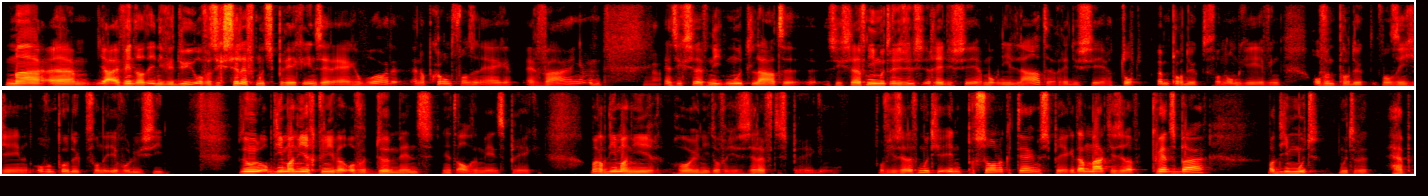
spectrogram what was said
Maar um, ja, hij vindt dat het individu over zichzelf moet spreken in zijn eigen woorden en op grond van zijn eigen ervaringen. Ja. En zichzelf niet moet laten, eh, zichzelf niet moet reduceren, maar ook niet laten reduceren tot een product van de omgeving, of een product van zijn genen, of een product van de evolutie. Ik bedoel, op die manier kun je wel over de mens in het algemeen spreken, maar op die manier hoor je niet over jezelf te spreken. Of jezelf moet je in persoonlijke termen spreken. Dan maakt jezelf kwetsbaar, maar die moed moeten we hebben,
